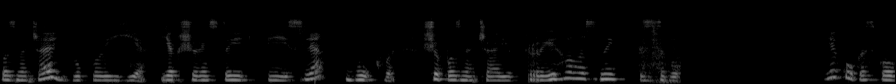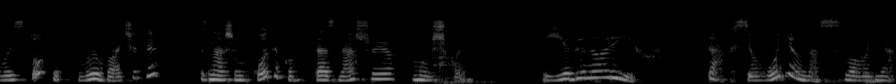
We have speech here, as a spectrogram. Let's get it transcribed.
позначають буквою Є, якщо він стоїть після букви, що позначає приголосний звук. Яку казкову істоту ви бачите з нашим котиком та з нашою мишкою? Єдиноріг. Так, сьогодні у нас слово дня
